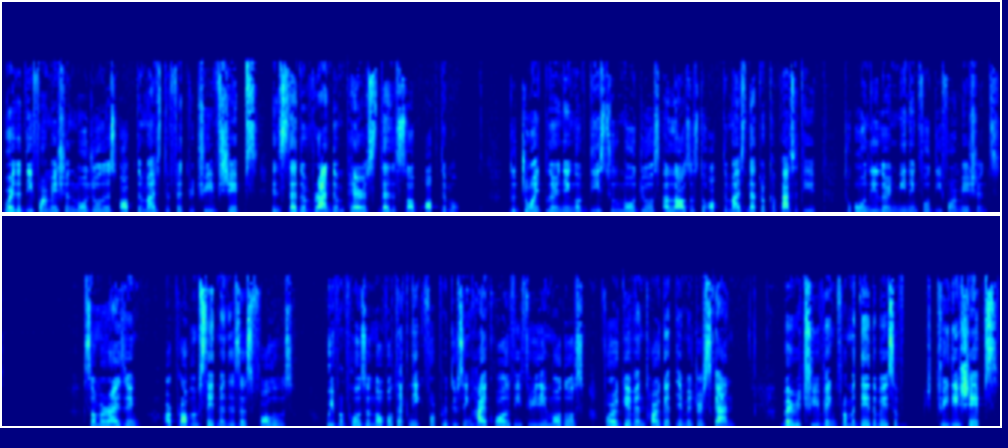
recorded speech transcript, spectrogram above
where the deformation module is optimized to fit retrieved shapes instead of random pairs that is suboptimal. The joint learning of these two modules allows us to optimize network capacity to only learn meaningful deformations. Summarizing, our problem statement is as follows we propose a novel technique for producing high quality 3D models for a given target image or scan by retrieving from a database of 3D shapes,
